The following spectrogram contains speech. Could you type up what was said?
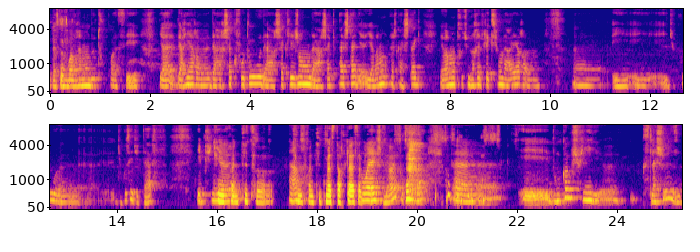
parce, qu'on voit vraiment de tout quoi. C'est il y a derrière euh, derrière chaque photo derrière chaque légende derrière chaque hashtag il y, a vraiment hashtag il y a vraiment toute une réflexion derrière euh, euh, et, et, du coup du coup c'est du taf. Et puis tu nous feras une petite tu nous hein feras une petite masterclass après. ouais je ouais, pour ça et donc comme je suis slasheuse.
